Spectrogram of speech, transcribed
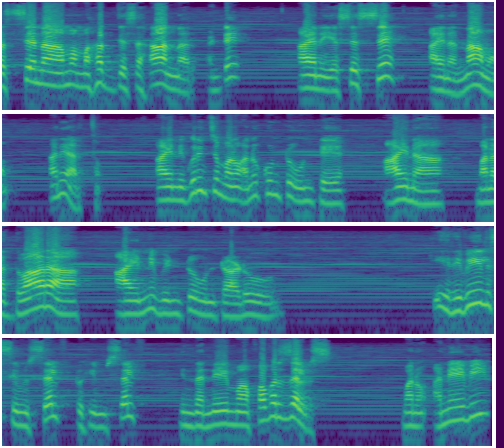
తస్యనామ మహద్యశ అన్నారు. అంటే ఆయన యశస్సే ఆయన నామం అని అర్థం. ఆయన్ని గురించి మనం అనుకుంటూ ఉంటే ఆయన మన ద్వారా ఆయన్ని వింటూ ఉంటాడు. He reveals himself to himself in the name of our selfs మనం అనేవి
